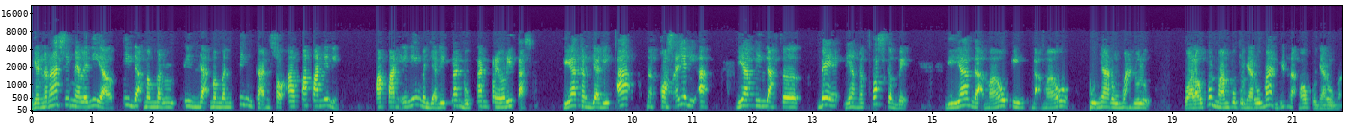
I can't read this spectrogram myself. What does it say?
generasi milenial tidak memer, tidak mementingkan soal papan ini. Papan ini menjadikan bukan prioritas. Dia kerja di A, ngekos aja di A. Dia pindah ke B, dia ngekos ke B. Dia nggak mau nggak mau punya rumah dulu. Walaupun mampu punya rumah, dia nggak mau punya rumah.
